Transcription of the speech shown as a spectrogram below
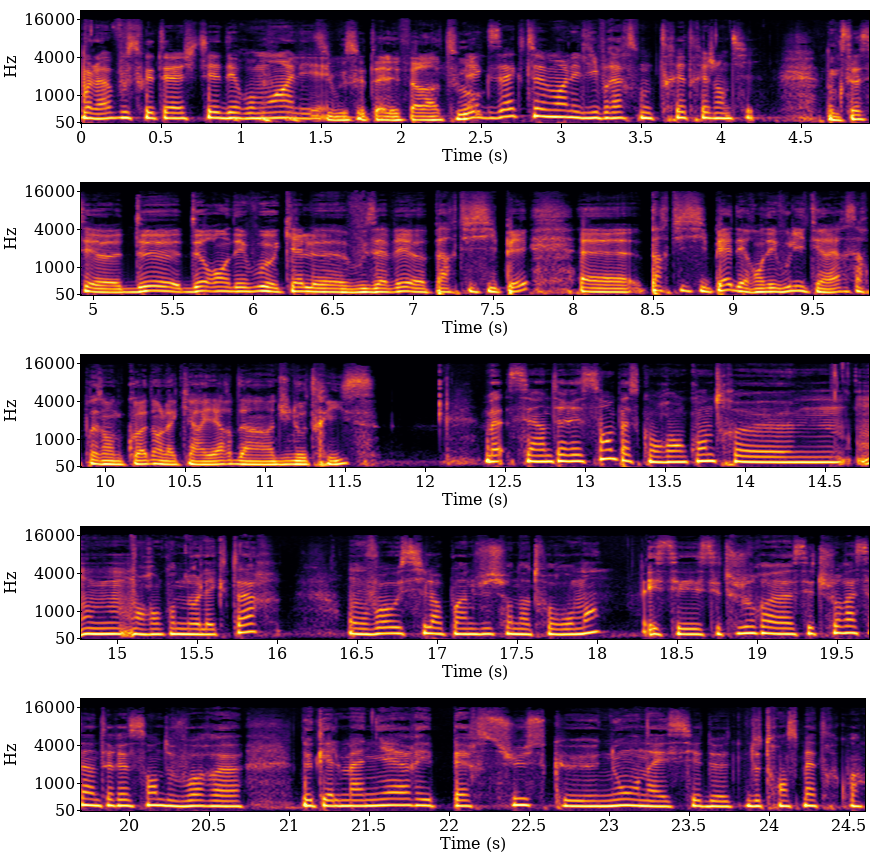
voilà, vous souhaitez acheter des romans, allez. si vous souhaitez aller faire un tour. Exactement, les libraires sont très très gentils. Donc ça, c'est euh, deux, deux rendez-vous auxquels euh, vous avez euh, participé. Euh, participer à des rendez-vous littéraires, ça représente quoi dans la carrière d'une autrice? Bah, c'est intéressant parce qu'on rencontre, on, rencontre nos lecteurs, on voit aussi leur point de vue sur notre roman, et c'est toujours, c'est toujours assez intéressant de voir de quelle manière est perçu ce que nous on a essayé de, de transmettre, quoi.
